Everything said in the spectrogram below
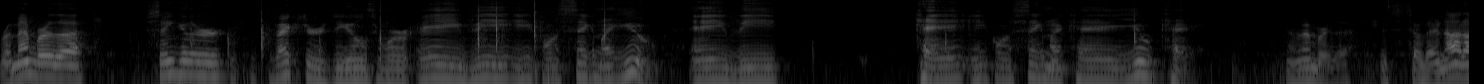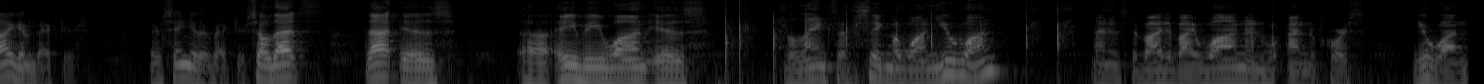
Remember the singular vector deals were AV equals sigma U. AV K equals sigma K UK. Remember that. So they're not eigenvectors. They're singular vectors. So that's, that is uh, AV1 is the length of sigma 1 U1, and it's divided by 1, and, and of course, U1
